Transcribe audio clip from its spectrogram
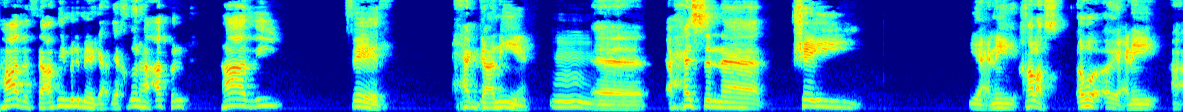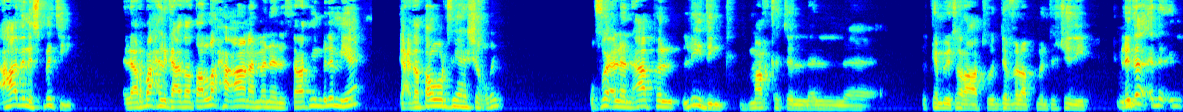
هذا ال 30% اللي قاعد ياخذونها Apple هذه fair حقانية. أه، أحس انه شيء يعني خلاص هو يعني هذه نسبتي الأرباح اللي قاعد أطلعها أنا من ال 30% قاعد أطور فيها شغلي. وفعلا Apple leading ب market ال- ال- الكمبيوترات وال development وكذي. لد-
